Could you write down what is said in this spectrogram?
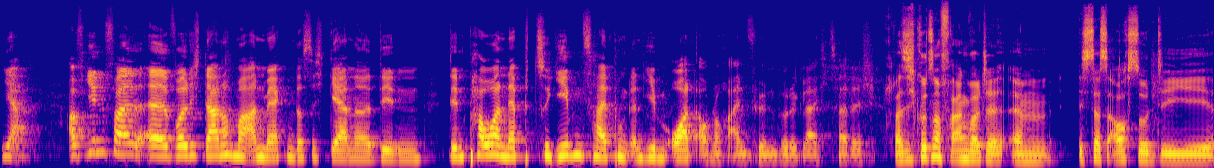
Ja, auf jeden Fall äh, wollte ich da nochmal anmerken, dass ich gerne den, den Power Nap zu jedem Zeitpunkt an jedem Ort auch noch einführen würde gleichzeitig. Was ich kurz noch fragen wollte, ähm, ist das auch so die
